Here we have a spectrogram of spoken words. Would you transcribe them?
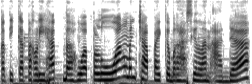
Ketika terlihat bahwa peluang mencapai keberhasilan ada,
